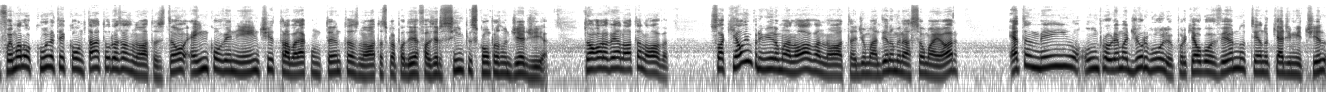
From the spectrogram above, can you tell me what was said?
Foi uma loucura ter que contar todas as notas. Então é inconveniente trabalhar com tantas notas para poder fazer simples compras no dia a dia. Então agora vem a nota nova. Só que ao imprimir uma nova nota de uma denominação maior, é também um problema de orgulho, porque é o governo tendo que admitir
